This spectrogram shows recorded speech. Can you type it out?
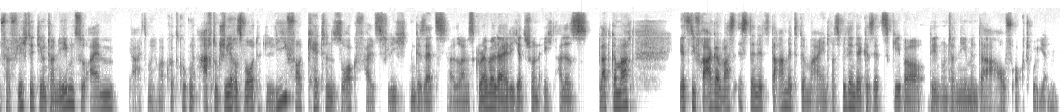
Und verpflichtet die Unternehmen zu einem, ja, jetzt muss ich mal kurz gucken, Achtung, schweres Wort, Lieferketten-Sorgfaltspflichtengesetz. Also beim Scrabble, da hätte ich jetzt schon echt alles platt gemacht. Jetzt die Frage, was ist denn jetzt damit gemeint? Was will denn der Gesetzgeber den Unternehmen da aufoktroyieren?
